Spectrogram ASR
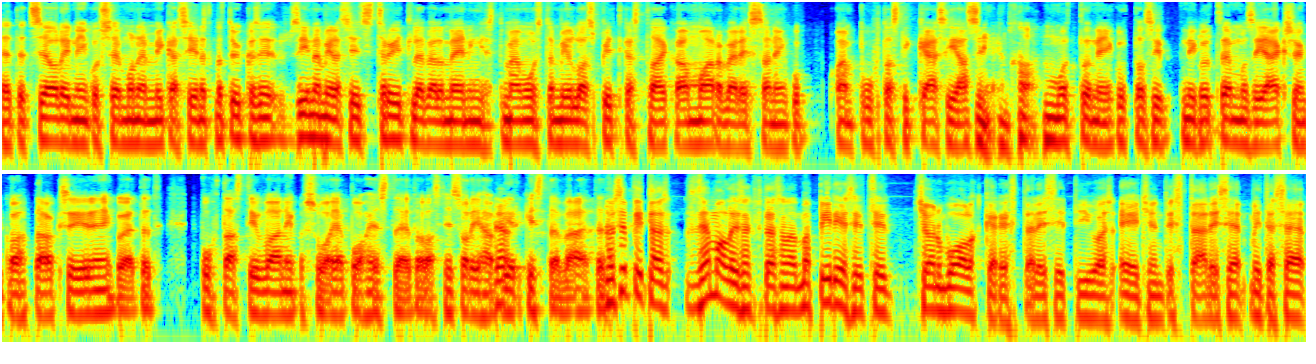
Et, et se oli niinku semmoinen, mikä siinä, että mä tykkäsin siinä mielessä siitä street level meiningistä, mä en muista milloin pitkästä aikaa Marvelissa niinku, vain puhtaasti käsiasiana, mutta niinku, tosi niinku, semmoisia action-kohtauksia, niinku, että, et, puhtaasti vaan niinku, suojapohjasta ja tuollaista, niin se oli ihan no, virkistävää. Että, no se pitää, sen lisäksi pitää sanoa, että mä pidin sit, sit John Walkerista, eli sit US Agentista, eli se, mitä se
